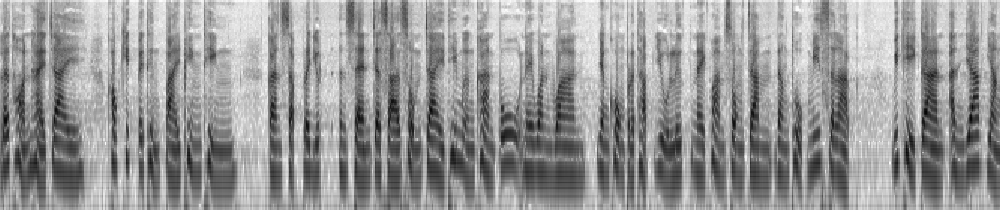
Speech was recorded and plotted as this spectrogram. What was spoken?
และถอนหายใจ เขาคิดไปถึงปลายพิงถิง การสับประยุทธ์อันแสนจะสาสมใจที่เมืองคานปู้ในวันวาน ยังคงประทับอยู่ลึกในความทรงจำดังถูกมีดสลัก วิธีการอันยากอย่าง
